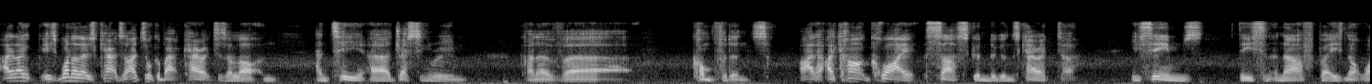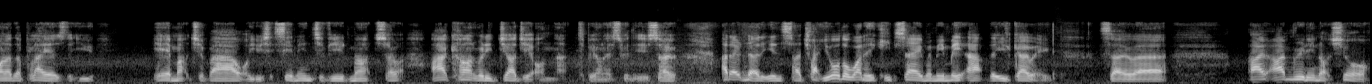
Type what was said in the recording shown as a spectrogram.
I don't. He's one of those characters. I talk about characters a lot and and team uh, dressing room kind of uh, confidence. I, I can't quite suss Gundogan's character. He seems decent enough, but he's not one of the players that you hear much about or you see him interviewed much. So I can't really judge it on that, to be honest with you. So I don't know the inside track. You're the one who keeps saying when we meet up that he's going. So uh, I, I'm really not sure.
